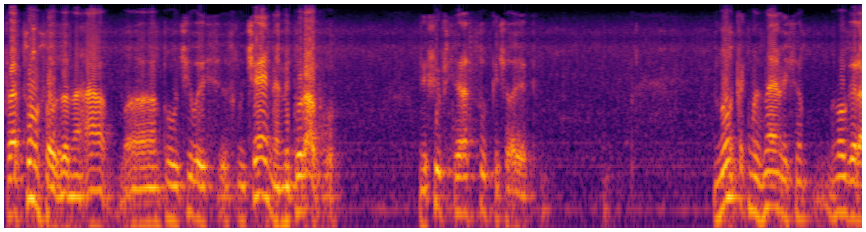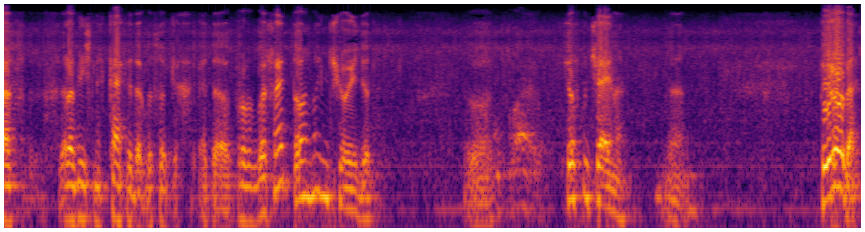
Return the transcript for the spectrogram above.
Творцом создано, а э, получилось случайно, метураву, лишившийся рассудка человека. Но, как мы знаем, если много раз различных кафедр высоких это провозглашать, то оно ничего идет. Вот. Все случайно. Да. Природа.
